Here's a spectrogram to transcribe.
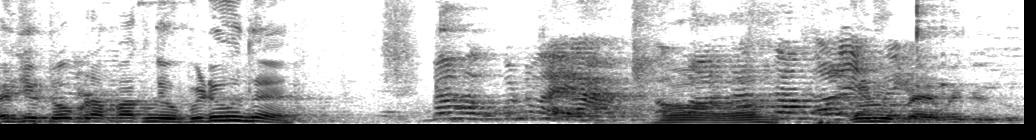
હજી ટોપરા પાક ને એવું પીડ્યું ને હા ઘણું ભાઈ વધ્યું હતું?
